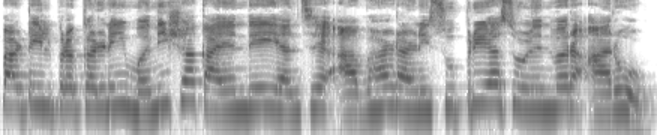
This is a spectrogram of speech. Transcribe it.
पाटील प्रकरणी मनीषा कायंदे यांचे आव्हाड आणि सुप्रिया सुळेंवर आरोप.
